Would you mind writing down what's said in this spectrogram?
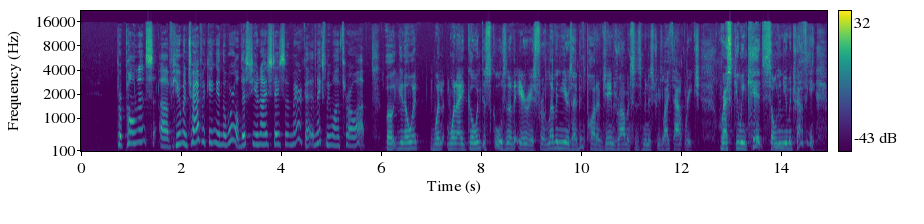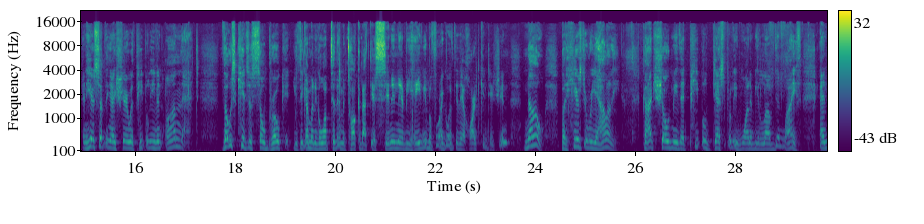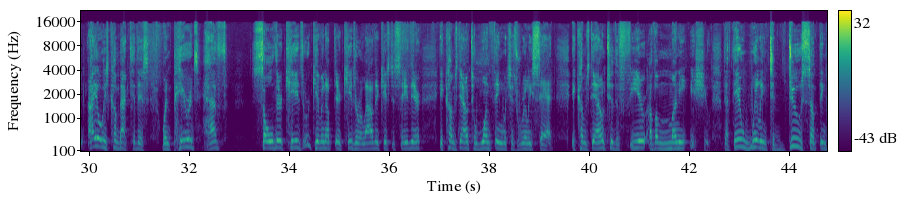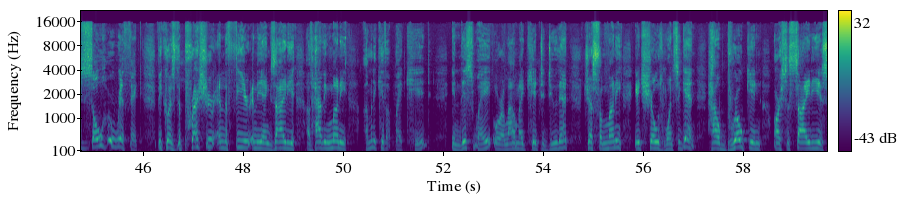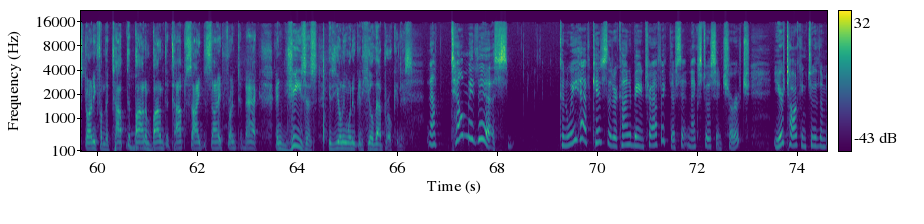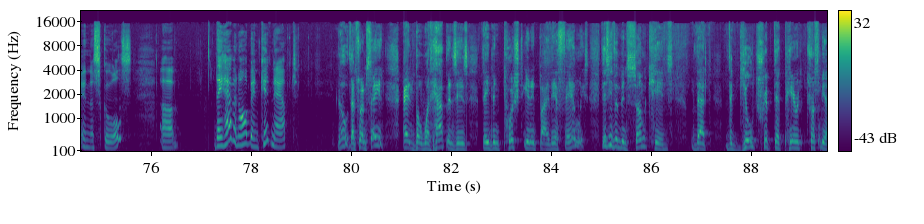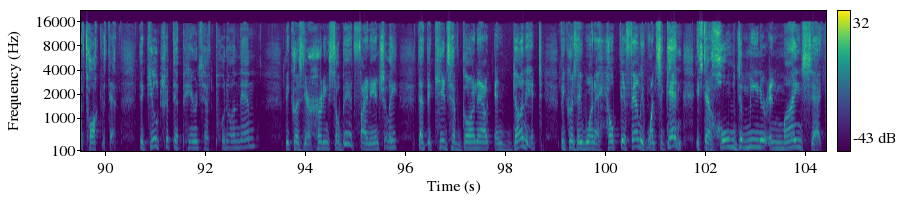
proponents of human trafficking in the world. This United States of America, it makes me want to throw up. Well, you know what? When, when I go into schools in other areas, for 11 years I've been part of James Robison's ministry, Life Outreach, rescuing kids sold mm-hmm. in human trafficking. And here's something I share with people even on that. Those kids are so broken. You think I'm going to go up to them and talk about their sin and their behavior before I go into their heart condition? No. But here's the reality. God showed me that people desperately want to be loved in life. And I always come back to this. When parents have sold their kids or given up their kids or allowed their kids to stay there, it comes down to one thing which is really sad. It comes down to the fear of a money issue, that they're willing to do something so horrific because the pressure and the fear and the anxiety of having money, I'm going to give up my kid in this way or allow my kid to do that just for money, it shows once again how broken our society is, starting from the top to bottom, bottom to top, side to side, front to back. And Jesus is the only one who can heal that brokenness. Now, tell me this. Can we have kids that are kind of being trafficked? They're sitting next to us in church. You're talking to them in the schools. Uh, they haven't all been kidnapped No, that's what I'm saying. And but what happens is they've been pushed in it by their families. There's even been some kids that the guilt trip that parents trust me, I've talked with them. The guilt trip that parents have put on them because they're hurting so bad financially that the kids have gone out and done it because they want to help their family. Once again, it's that whole demeanor and mindset.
